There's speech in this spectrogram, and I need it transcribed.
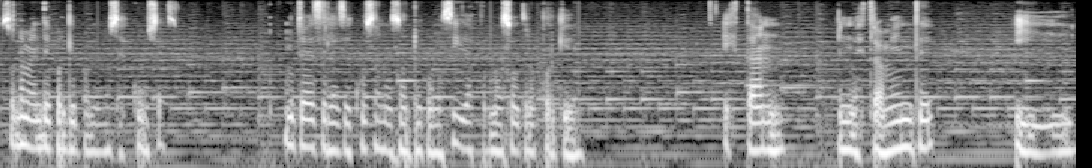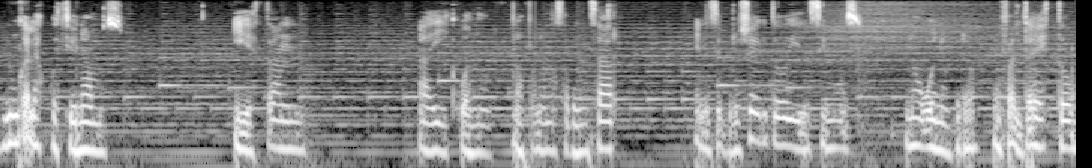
solamente porque ponemos excusas. Muchas veces las excusas no son reconocidas por nosotros porque están en nuestra mente y nunca las cuestionamos. Y están ahí cuando nos ponemos a pensar en ese proyecto y decimos, no, bueno, pero me falta esto,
